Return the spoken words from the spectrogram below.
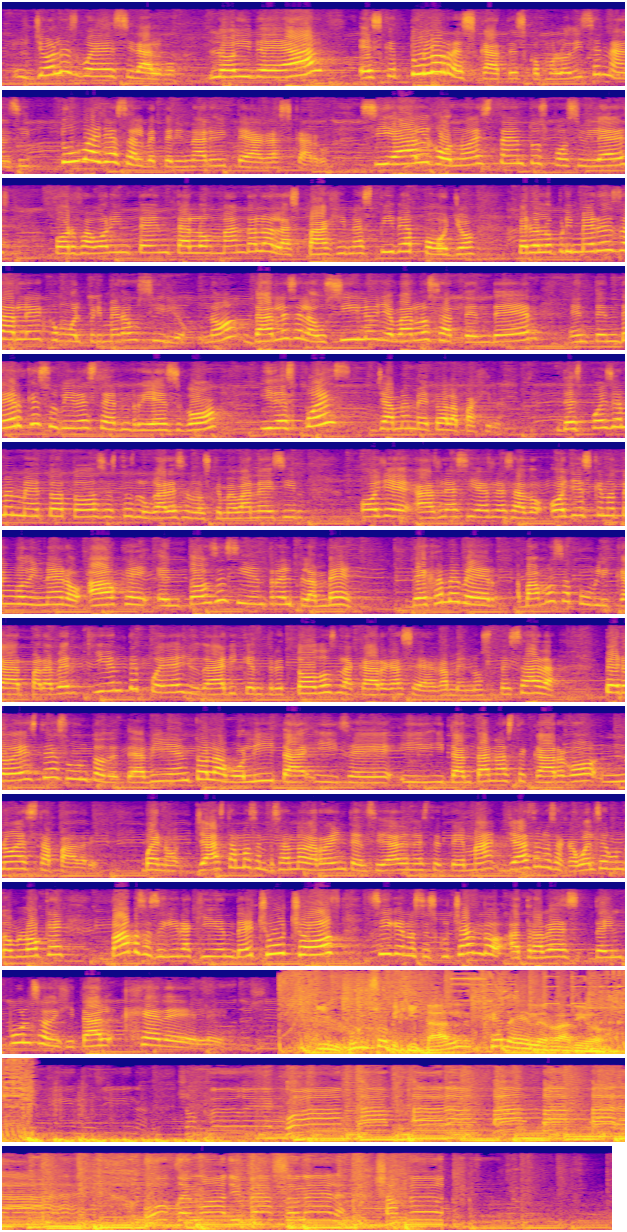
Y yo les voy a decir algo, lo ideal es que tú lo rescates, como lo dice Nancy, tú vayas al veterinario y te hagas cargo. Si algo no está en tus posibilidades, por favor inténtalo, mándalo a las páginas, pide apoyo, pero lo primero es darle como el primer auxilio, ¿no? Darles el auxilio, llevarlos a atender, entender que su vida está en riesgo y después ya me meto a la página. Después ya me meto a todos estos lugares en los que me van a decir, oye, hazle así, hazle asado, oye, es que no tengo dinero. Ah, ok, entonces sí entra el plan B. Déjame ver, vamos a publicar para ver quién te puede ayudar y que entre todos la carga se haga menos pesada. Pero este asunto de te aviento la bolita y, se, y, y tan cargo no está padre. Bueno, ya estamos empezando a agarrar intensidad en este tema. Ya se nos acabó el segundo bloque. Vamos a seguir aquí en De Chuchos. Síguenos escuchando a través de Impulso Digital GDL. Impulso Digital GDL Radio. Offrez-moi du personnel.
